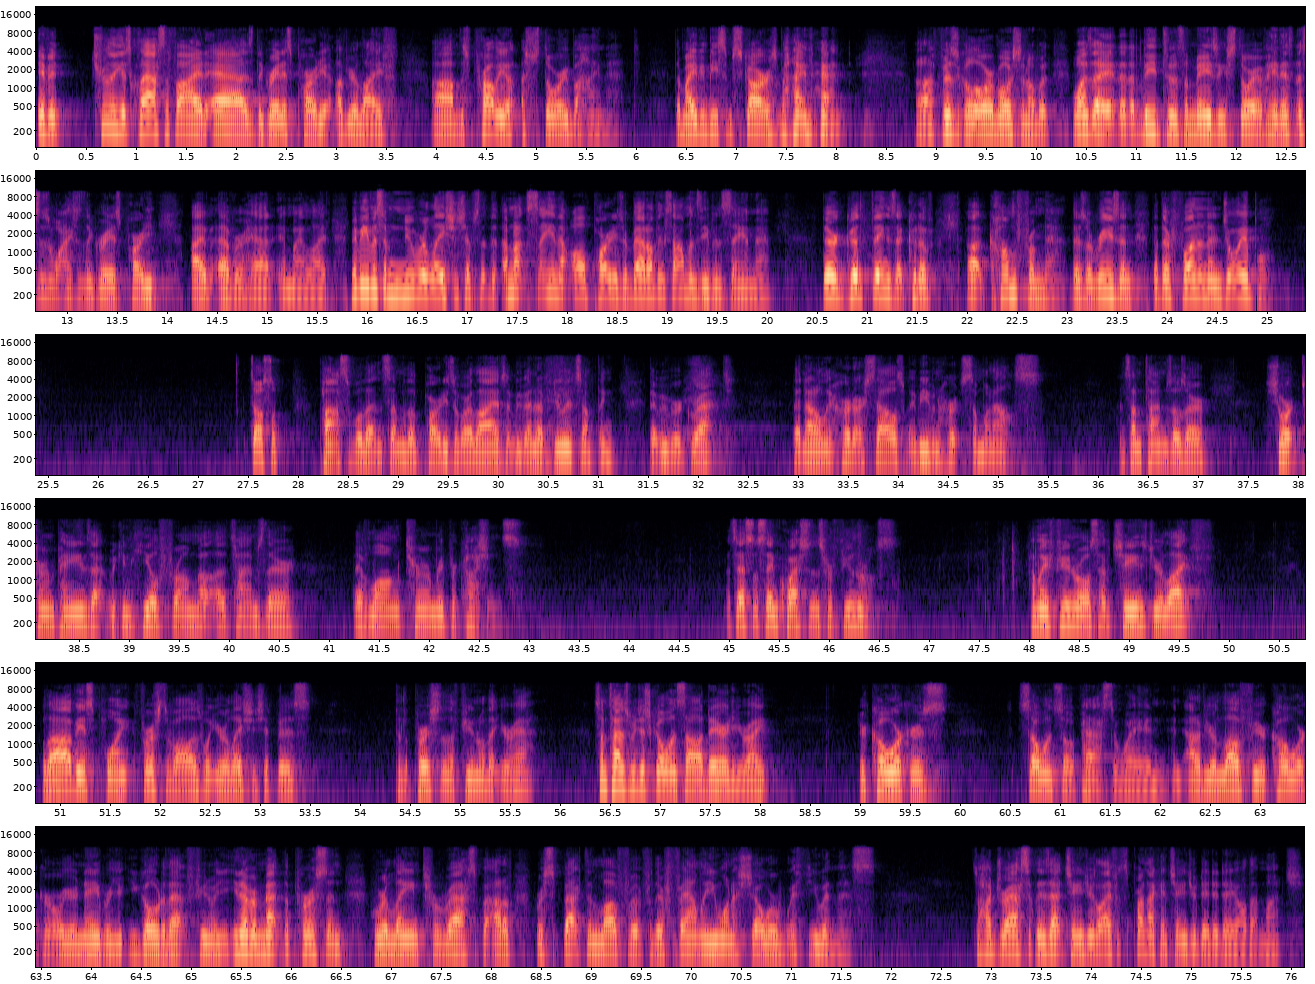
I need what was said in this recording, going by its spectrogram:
If it truly gets classified as the greatest party of your life, um, there's probably a, a, story behind that. There might even be some scars behind that, uh, physical or emotional, but ones that, that, lead to this amazing story of, hey, this, this is why this is the greatest party I've ever had in my life. Maybe even some new relationships. I'm not saying that all parties are bad. I don't think Solomon's even saying that. There are good things that could have uh, come from that. There's a reason that they're fun and enjoyable. It's also possible that in some of the parties of our lives that we've ended up doing something that we regret, that not only hurt ourselves, maybe even hurt someone else. And sometimes those are short term pains that we can heal from. Other times they're, they have long term repercussions. Let's ask the same questions for funerals. How many funerals have changed your life? Well, the obvious point, first of all, is what your relationship is to the person of the funeral that you're at. Sometimes we just go in solidarity, right? Your coworker's so and so passed away, and, and out of your love for your coworker or your neighbor, you, you go to that funeral. You, you, never met the person who are laying to rest, but out of respect and love for, for their family, you want to show we're with you in this. So, how drastically does that change your life? It's probably not going to change your day to day all that much.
